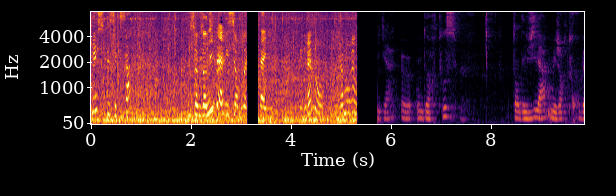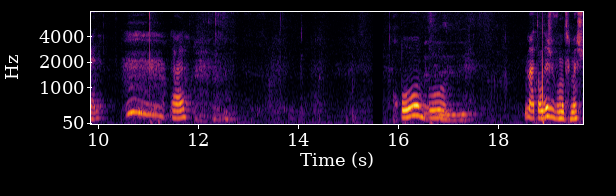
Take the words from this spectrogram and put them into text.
Qu'est-ce que c'est que ça? Nous sommes en hiver ici en Bretagne. Mais vraiment, vraiment, vraiment. Les gars, euh, on dort tous dans des villas, mais genre trop belles. Ouais. Trop beau. Mais attendez, je vais vous montrer ma chambre.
